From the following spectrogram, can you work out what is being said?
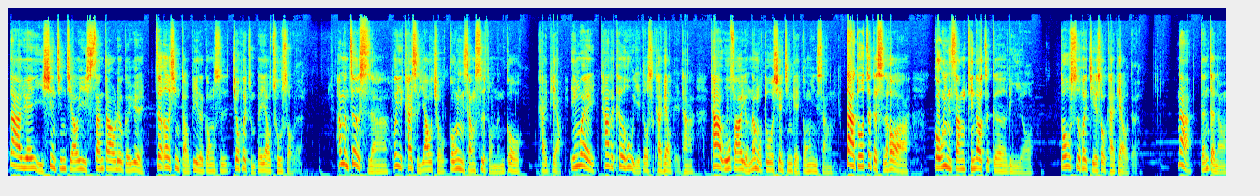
大约以现金交易三到六个月，这恶性倒闭的公司就会准备要出手了。他们这时啊，会开始要求供应商是否能够开票，因为他的客户也都是开票给他，他无法有那么多现金给供应商。大多这个时候啊，供应商听到这个理由，都是会接受开票的。那等等哦，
